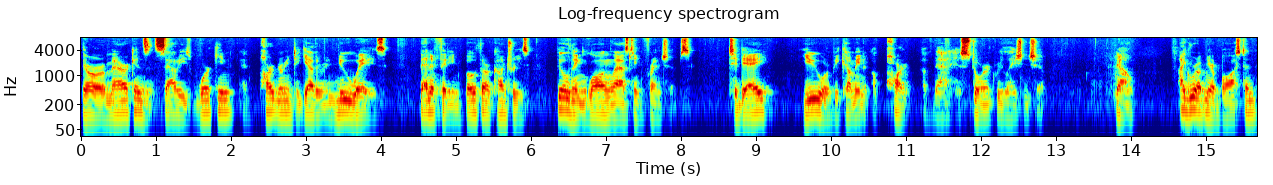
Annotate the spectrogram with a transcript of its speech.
there are Americans and Saudis working and partnering together in new ways, benefiting both our countries, building long lasting friendships. Today, you are becoming a part of that historic relationship. Now, I grew up near Boston,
